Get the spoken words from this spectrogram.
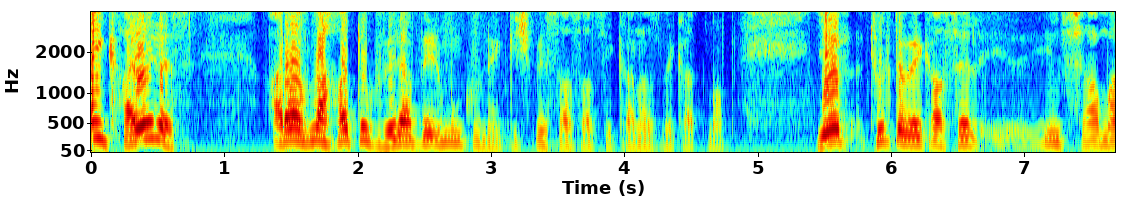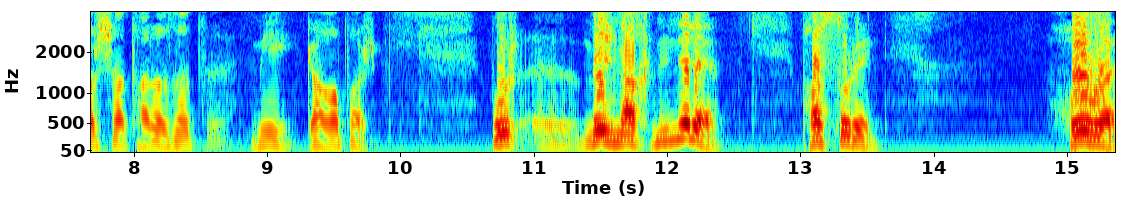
մենք հայերս առանձնահատուկ վերաբերմունք ունենք, ինչպես ասացի կանանց նկատմամբ։ Եվ թույլ տվեք ասել ինձ համար շատ հարազատ մի գաղափար, որ մեր նախնիները փաստորեն հողը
